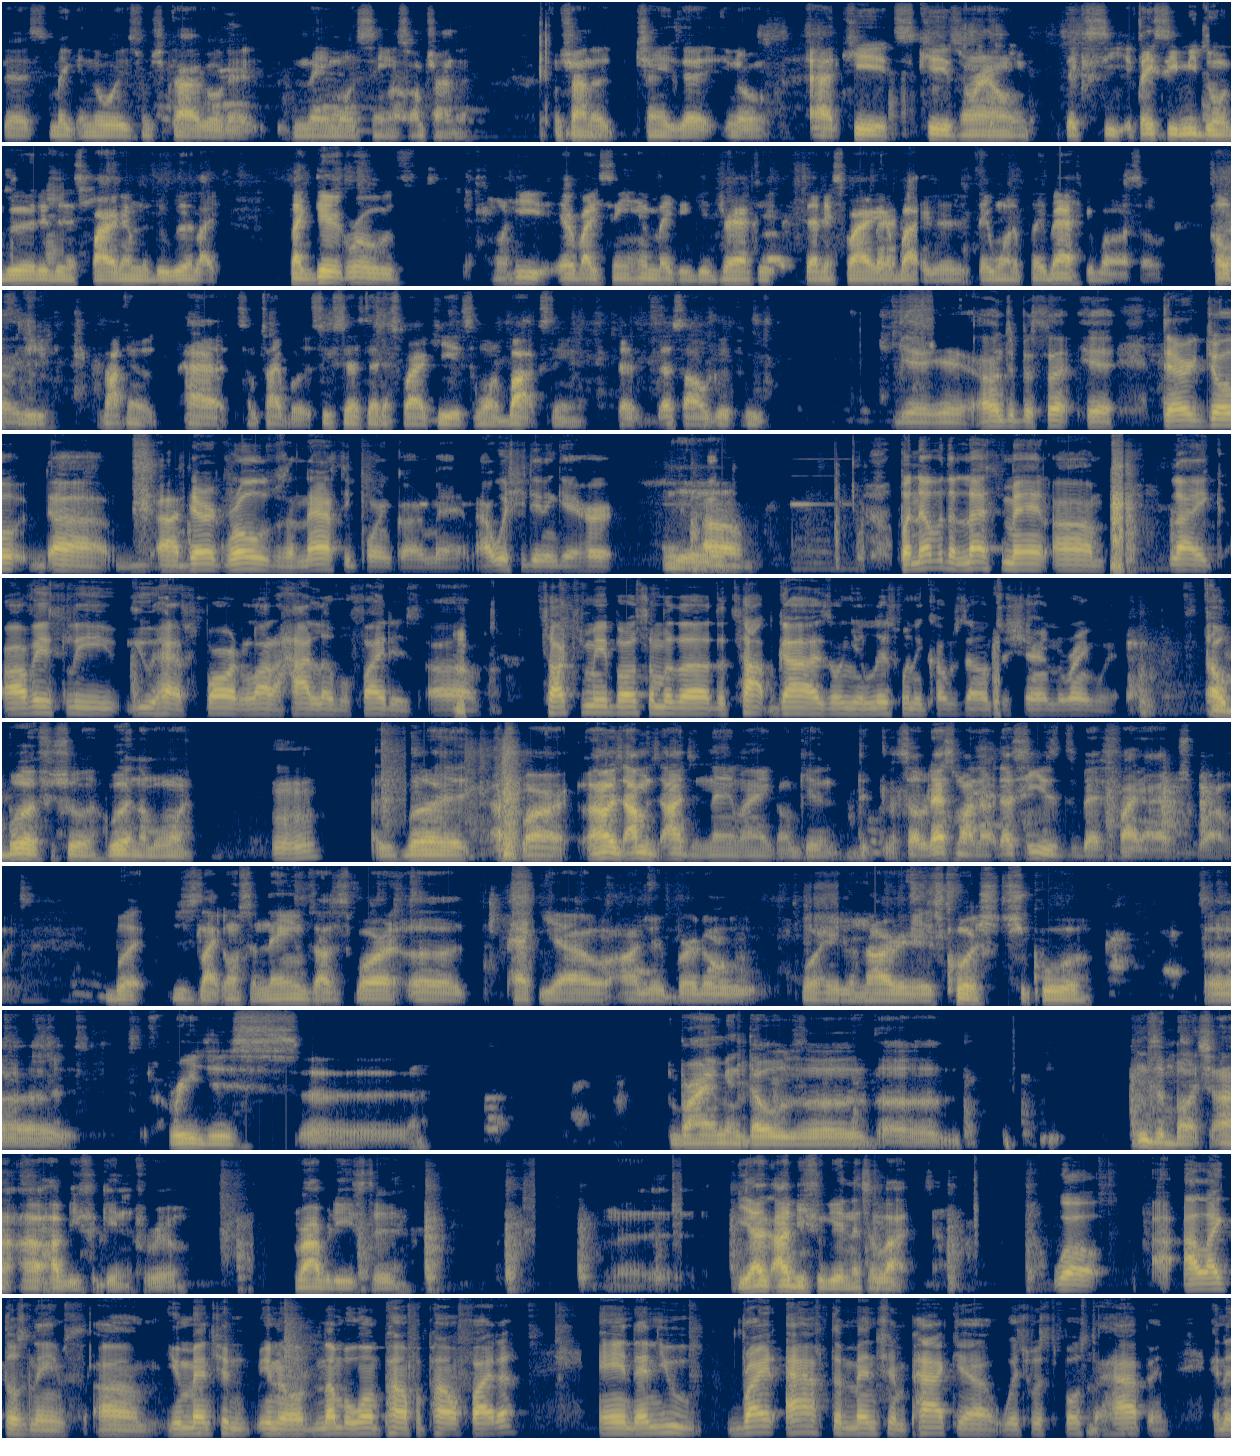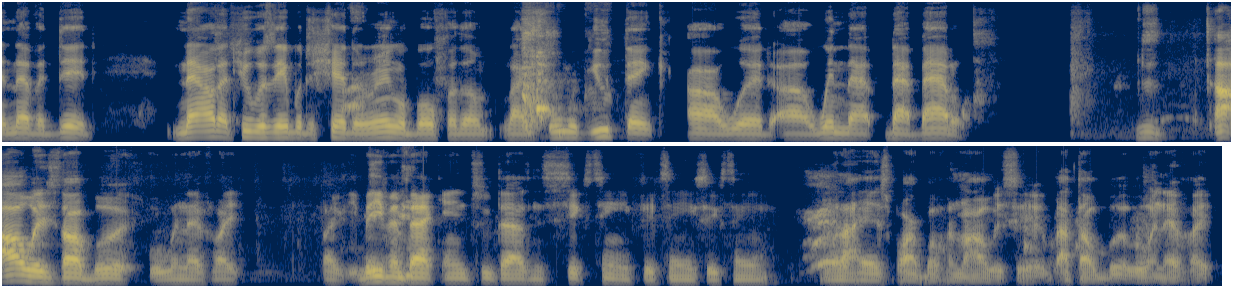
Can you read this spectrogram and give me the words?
that's making noise from Chicago that name on the scene. So I'm trying to I'm trying to change that. You know, I had kids kids around. They can see if they see me doing good, it inspire them to do good. Like like Derrick Rose when he everybody seen him make it get drafted, that inspired everybody to they want to play basketball. So hopefully if I can have some type of success that inspire kids to want to box, then that that's all good for me. Yeah, yeah, hundred percent. Yeah, Derek Joe, uh, uh, Derrick Rose was a nasty point guard, man. I wish he didn't get hurt. Yeah. Um, but nevertheless, man, um, like obviously you have sparred a lot of high level fighters. Um, talk to me about some of the the top guys on your list when it comes down to sharing the ring with. oh, Bud for sure. Bud number one. hmm Bud. I spar. I was, I'm I just name. I ain't gonna get in. So that's my. That's he is the best fighter I ever sparred with. But just like on some names, I sparred uh Pacquiao, Andre Berto, Jorge Linares, of course Shakur, uh Regis, uh Brian Mendoza. Uh, there's a bunch. I, I, I'll be forgetting for real. Robert Easter. Uh, yeah, I, I'd be forgetting. That's a lot. Well, I, I like those names. Um, you mentioned, you know, number one pound for pound fighter, and then you right after mentioned Pacquiao, which was supposed to happen, and it never did. Now that you was able to share the ring with both of them, like who would you think uh, would uh, win that that battle? I always thought Bud would win that fight. Like even back in 2016, 15, 16, when I had sparred both of them, I always said I thought Bud would win that fight.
